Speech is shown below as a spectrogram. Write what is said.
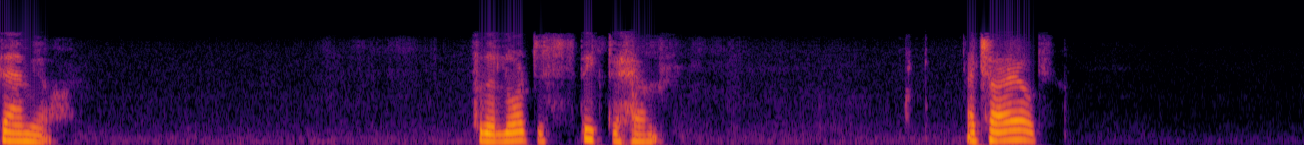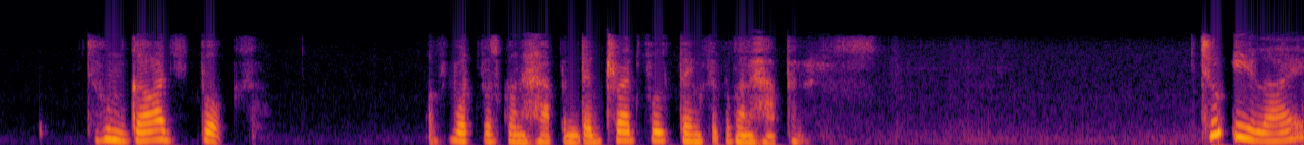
Samuel, for the Lord to speak to him. A child to whom God spoke of what was going to happen, the dreadful things that were going to happen. To Eli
